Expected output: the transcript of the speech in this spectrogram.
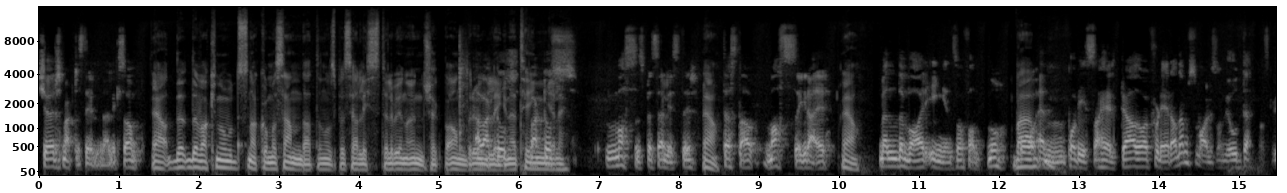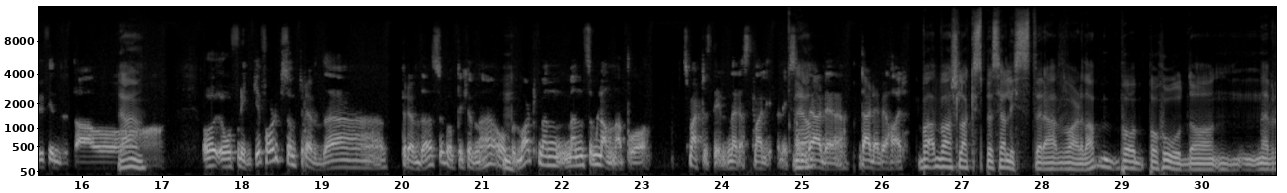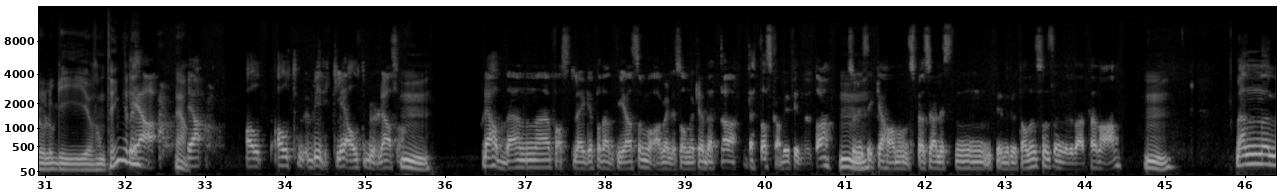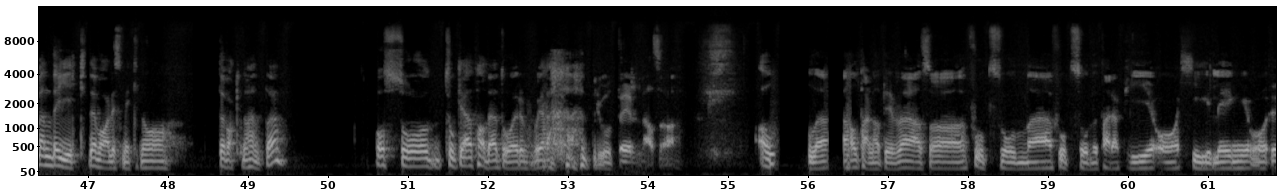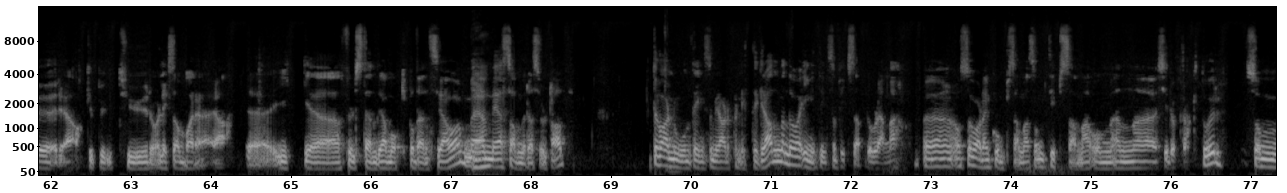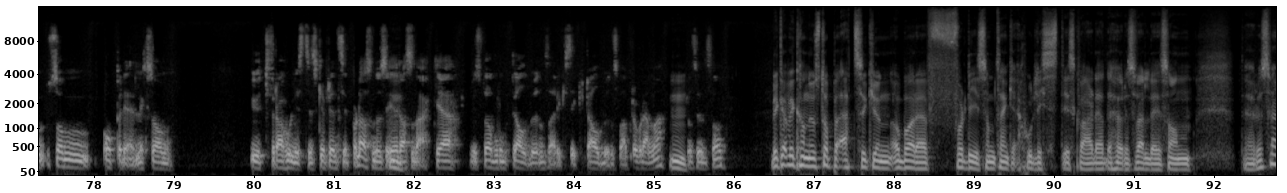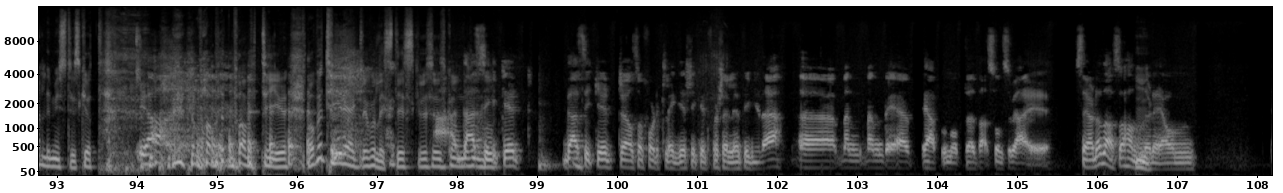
kjør smertestillende, liksom. Ja, det, det var ikke noe snakk om å sende deg til noen spesialist eller begynne å undersøke på andre Jeg har vært underliggende hos, vært hos masse spesialister, Ja. testa masse greier. Ja. Men det var ingen som fant noe på Og enden på visa hele tida. Det var flere av dem som var liksom jo, dette skal vi finne ut av. Og, Ja. Og, og flinke folk som prøvde, prøvde så godt de kunne, Mm. åpenbart, men, men som landa på smertestillende resten av livet. Liksom. Ja. Det, er det, det er det vi har. Hva, hva slags spesialister er- var det da? På, på hode og nevrologi og sånne ting? Eller? Ja. Ja. ja. Alt, alt, virkelig alt mulig, altså. Mm. For jeg hadde en eh, fastlege på den tida som var veldig sånn ok, dette, dette skal vi finne ut av. Mm. Så hvis ikke han spesialisten finner ut av det, så sender vi deg til en annen. Mm. Men, men det gikk, det var liksom ikke noe Det var ikke noe å hente. Og så jeg, hadde jeg et år hvor jeg dro til altså, alle alternativer. Altså fotsone, fotsoneterapi og healing og øreakupunktur og liksom bare ja, eh, gikk eh, fullstendig amok på den sida òg, med, med samme resultat. Det var noen ting som hjalp lite grann, men det var ingenting som fiksa problemet. Eh, og så var det en kompis av meg som tipsa meg om en uh, kiropraktor som, som opererer liksom ut fra holistiske prinsipper. Da, som du sier. Altså, det er ikke, hvis du har vondt i albuen, så er det ikke sikkert det er albuen som er problemet. Å si sånn. Vi, kan, vi kan jo stoppe ett sekund, og bare for de som tenker holistisk, hva er det? Det høres veldig sånn Det høres veldig mystisk ut. Ja. hva, hva, betyr, hva betyr egentlig holistisk? Hvis vi skal, Det er sikkert, det er sikkert altså Folk legger sikkert forskjellige ting i det. uh, men, men det, det er på en måte er sånn som jeg ser det, da, så handler det om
